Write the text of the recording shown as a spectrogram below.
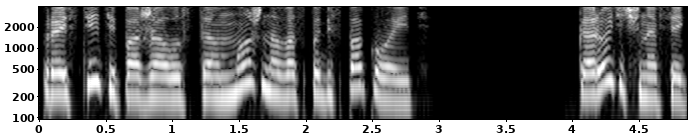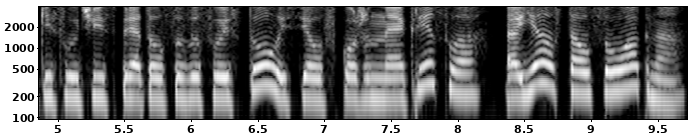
«Простите, пожалуйста, можно вас побеспокоить?» Коротич на всякий случай спрятался за свой стол и сел в кожаное кресло, а я остался у окна.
